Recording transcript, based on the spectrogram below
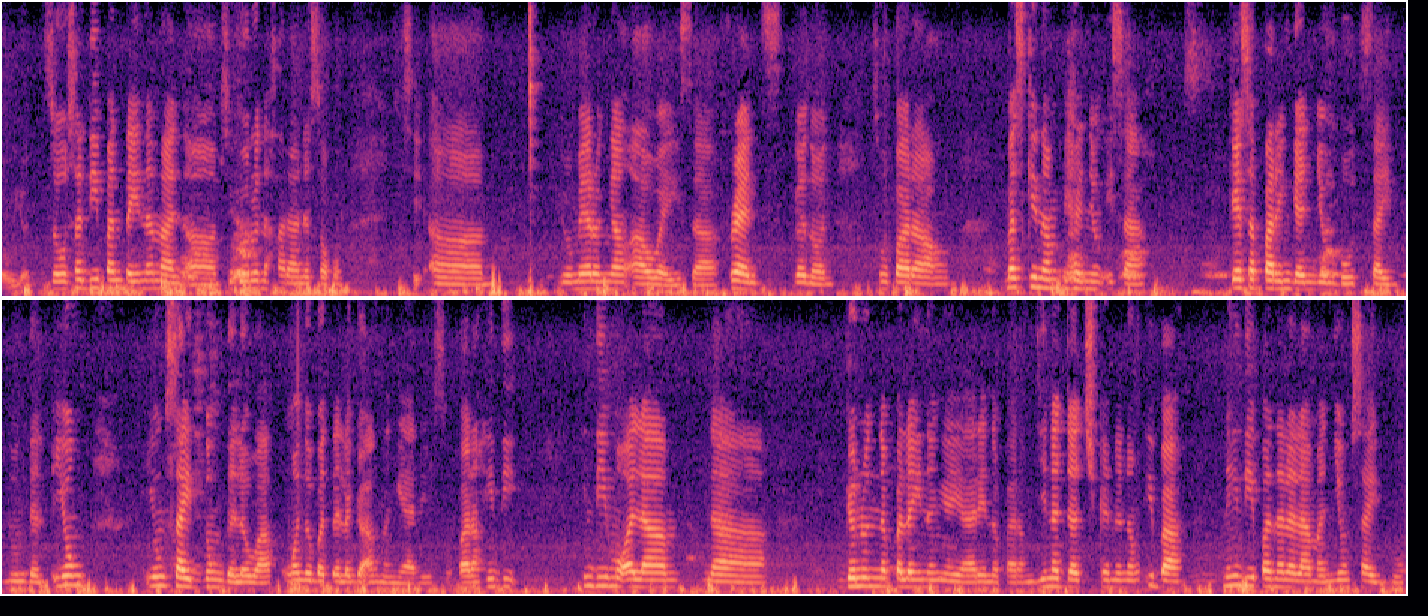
So, yun. So, sa di pantay naman, um, siguro nakaranas ako. Si, um, yung meron ngang away sa friends, ganon. So, parang, mas kinampihan yung isa kesa paringgan yung both side nung dal yung yung side nung dalawa kung ano ba talaga ang nangyari. So, parang hindi hindi mo alam na ganun na pala yung nangyayari na parang ginajudge ka na ng iba na hindi pa nalalaman yung side mo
